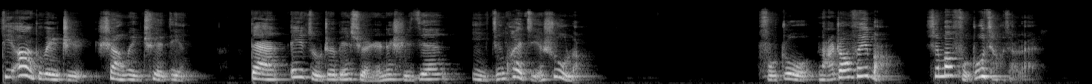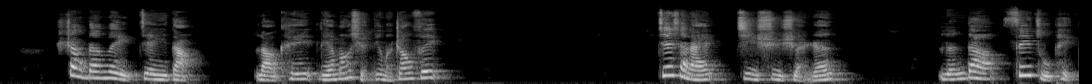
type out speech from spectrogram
第二个位置尚未确定，但 A 组这边选人的时间已经快结束了。辅助拿张飞吧，先把辅助抢下来。上单位建议道。老 K 连忙选定了张飞。接下来继续选人，轮到 C 组 pick。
